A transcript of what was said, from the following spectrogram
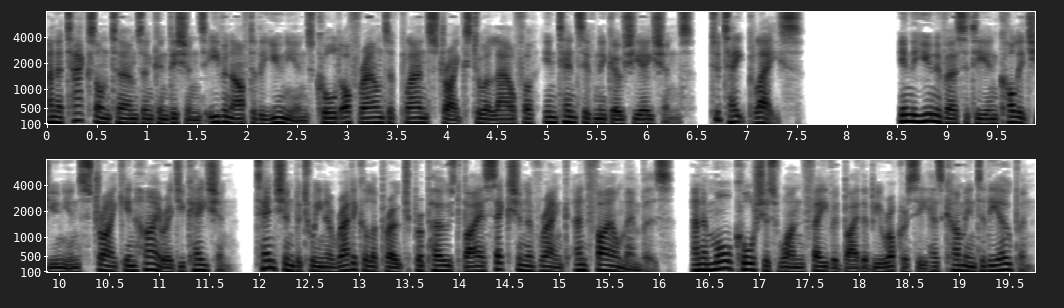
and attacks on terms and conditions even after the unions called off rounds of planned strikes to allow for intensive negotiations to take place. In the university and college unions strike in higher education, tension between a radical approach proposed by a section of rank and file members and a more cautious one favored by the bureaucracy has come into the open,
